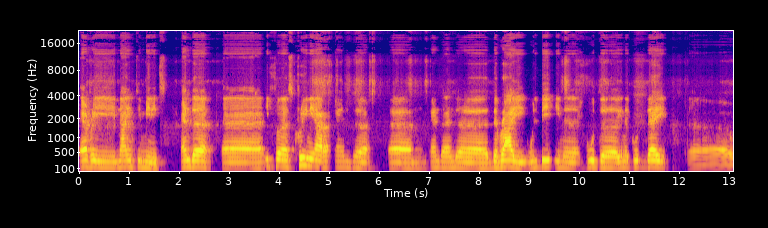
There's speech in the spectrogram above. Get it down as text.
every 90 minutes and uh, if uh, Skriniar and uh, um, and and uh, De Vrij will be in a good uh, in a good day, uh,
